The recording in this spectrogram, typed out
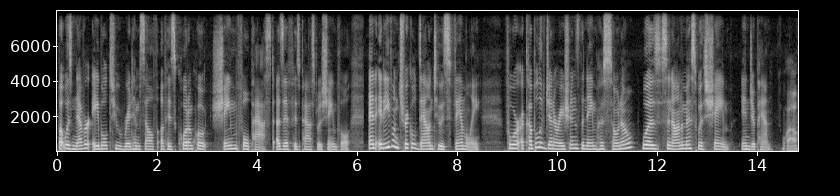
but was never able to rid himself of his quote unquote shameful past, as if his past was shameful. And it even trickled down to his family. For a couple of generations, the name Hosono was synonymous with shame in Japan. Wow.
